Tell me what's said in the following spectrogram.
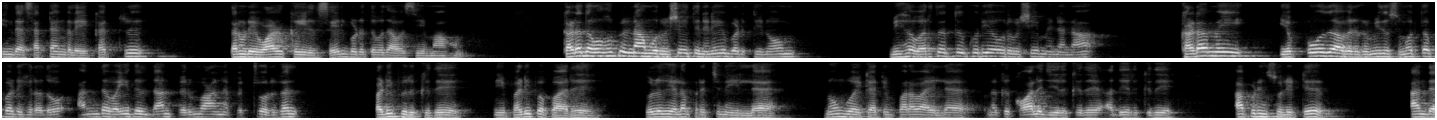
இந்த சட்டங்களை கற்று தன்னுடைய வாழ்க்கையில் செயல்படுத்துவது அவசியமாகும். கடந்த வகுப்பில் நாம் ஒரு விஷயத்தை நினைவுபடுத்தினோம். மிக வருத்தத்துக்குரிய ஒரு விஷயம் என்னன்னா கடமை எப்போது அவர்கள் மீது சுமத்தப்படுகிறதோ அந்த வயதில் தான் பெரும்பாலான பெற்றோர்கள் படிப்பு இருக்குது. நீ படிப்பை பாரு. தொழுகையெல்லாம் பிரச்சனை இல்லை. நோன்பு வைக்காட்டியும் பரவாயில்ல. உனக்கு காலேஜ் இருக்குது அது இருக்குது. அப்படின்னு சொல்லிட்டு அந்த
